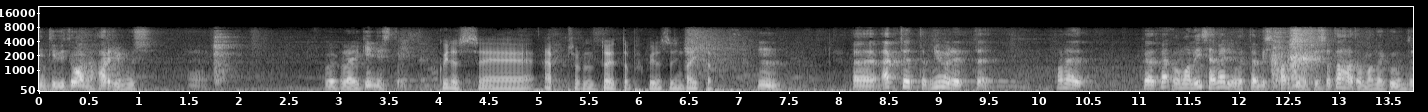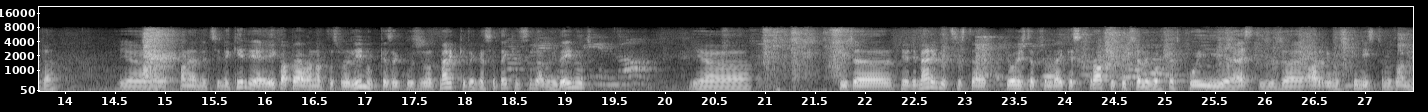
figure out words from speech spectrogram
individuaalne harjumus võib-olla ei kinnistu. kuidas see äpp sul töötab, kuidas ta sind aitab mm.? äpp töötab niimoodi, et paned, pead omale ise välja võtma, mis harjumusi sa tahad omale kujundada. ja paned need sinna kirja ja iga päev annab ta sulle linnukese, kuhu sa saad märkida, kas sa tegid seda või ei teinud. Ja kui sa niimoodi märgid, siis ta joonistab sulle väikest graafikut selle kohta, et kui hästi sul see harjumus kinnistunud on.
